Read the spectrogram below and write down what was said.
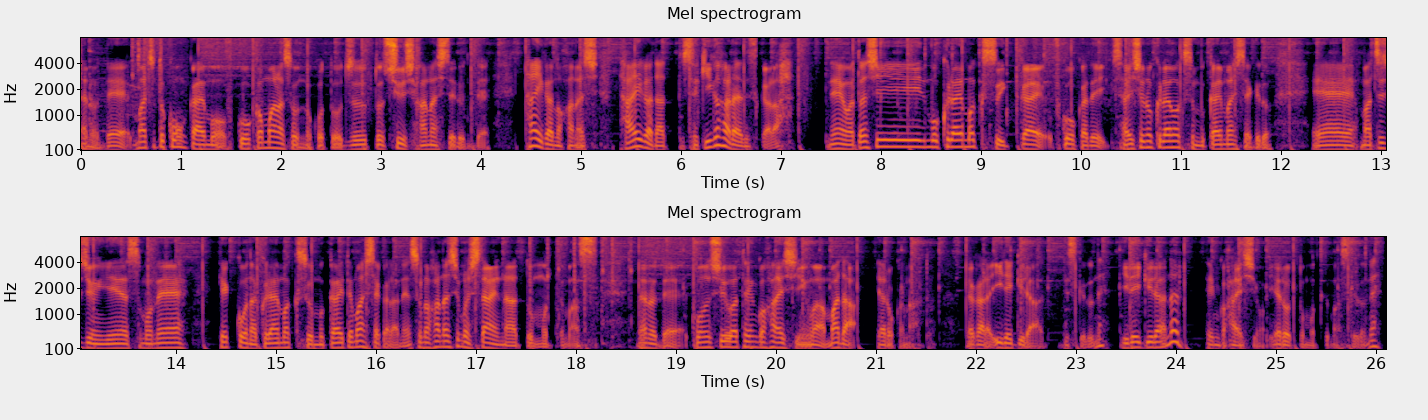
なので、まあ、ちょっと今回も福岡マラソンのことをずっと終始話してるんで大河の話大河だって関ヶ原ですからね私もクライマックス1回福岡で最初のクライマックス迎えましたけど、えー、松潤家康もね結構なクライマックスを迎えてましたからねその話もしたいなと思ってます。なので今週は天狗配信はまだやろうかなと。だからイレギュラーですけどね。イレギュラーな天狗配信をやろうと思ってますけどね。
